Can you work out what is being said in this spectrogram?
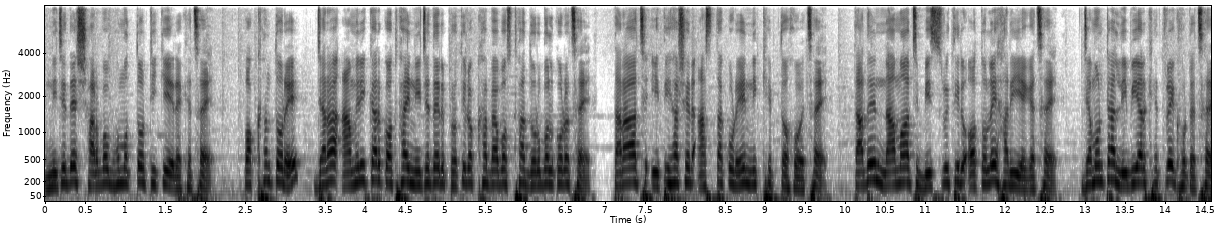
নিজেদের সার্বভৌমত্ব টিকিয়ে রেখেছে। পক্ষান্তরে যারা আমেরিকার কথায় নিজেদের প্রতিরক্ষা ব্যবস্থা দুর্বল করেছে, তারা আজ ইতিহাসের আস্থা করে নিক্ষিপ্ত হয়েছে। তাদের নাম আজ বিস্মৃতির অতলে হারিয়ে গেছে, যেমনটা লিবিয়ার ক্ষেত্রে ঘটেছে।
